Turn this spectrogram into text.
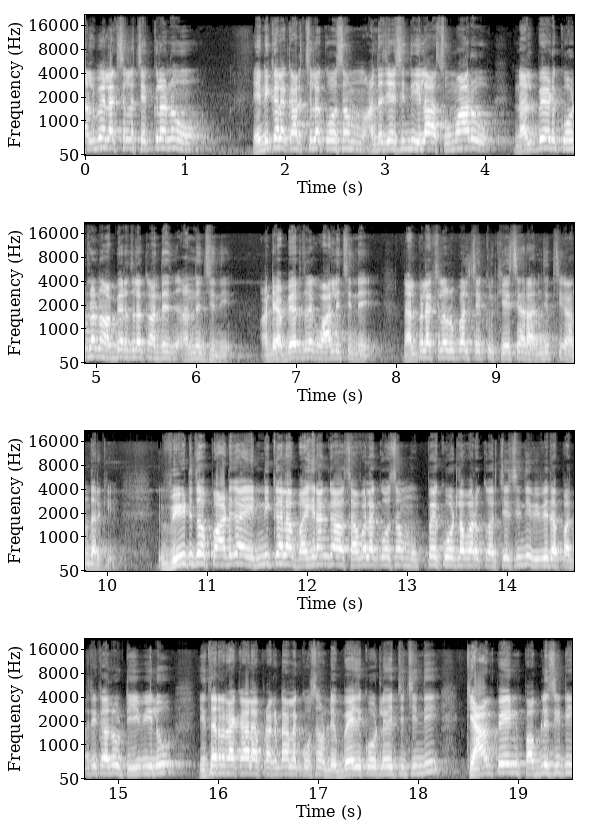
నలభై లక్షల చెక్కులను ఎన్నికల ఖర్చుల కోసం అందజేసింది. ఇలా సుమారు నలభై ఏడు కోట్లను అభ్యర్థులకు అంది అందించింది. అంటే అభ్యర్థులకు వాళ్ళు ఇచ్చింది. నలభై లక్షల రూపాయల చెక్కులు కేసీఆర్ అందించి అందరికీ. వీటితో పాటుగా ఎన్నికల బహిరంగ సభల కోసం ముప్పై కోట్ల వరకు ఖర్చు చేసింది వివిధ పత్రికలు టీవీలు ఇతర రకాల ప్రకటనల కోసం డెబ్బై ఐదు కోట్లు వెచ్చించింది. క్యాంపెయిన్ పబ్లిసిటీ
